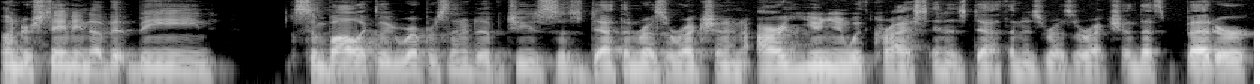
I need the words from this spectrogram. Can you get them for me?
understanding of it being symbolically representative of Jesus' death and resurrection and our union with Christ in his death and his resurrection. That's better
